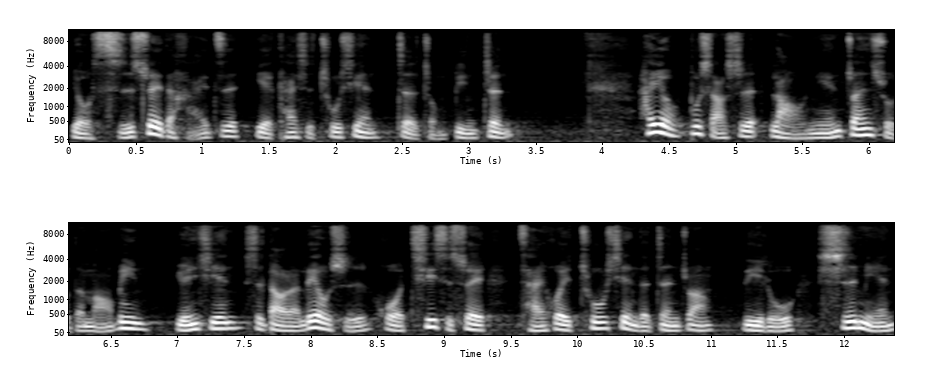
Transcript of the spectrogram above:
有十岁的孩子也开始出现这种病症。还有不少是老年专属的毛病，原先是到了六十或七十岁才会出现的症状，例如失眠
